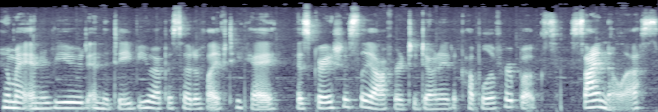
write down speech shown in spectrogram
whom I interviewed in the debut episode of Life TK, has graciously offered to donate a couple of her books, signed no less,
